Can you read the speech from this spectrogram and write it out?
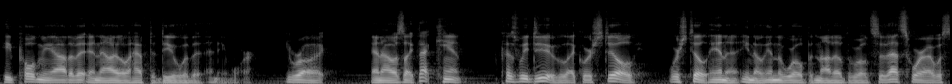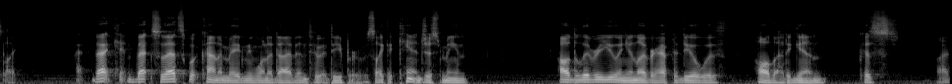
he pulled me out of it, and now I don't have to deal with it anymore. right. And I was like, that can't, because we do. Like we're still we're still in it, you know, in the world, but not of the world. So that's where I was like, that can that. So that's what kind of made me want to dive into it deeper. It was like it can't just mean I'll deliver you, and you'll never have to deal with all that again, because I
